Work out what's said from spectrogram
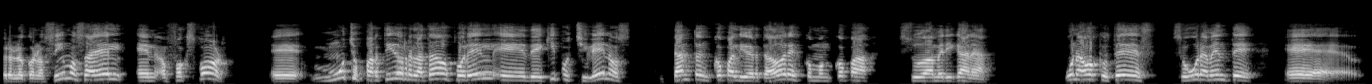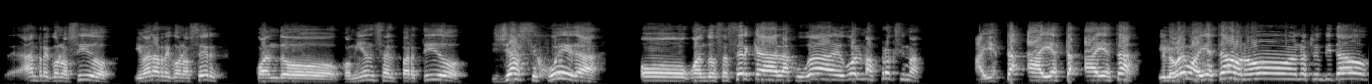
pero lo conocimos a él en Fox Sports. Eh, muchos partidos relatados por él eh, de equipos chilenos, tanto en Copa Libertadores como en Copa Sudamericana. Una voz que ustedes seguramente eh, han reconocido y van a reconocer cuando comienza el partido, ya se juega, o cuando se acerca la jugada de gol más próxima. Ahí está, ahí está, ahí está. Y lo vemos, ahí está o no nuestro invitado.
